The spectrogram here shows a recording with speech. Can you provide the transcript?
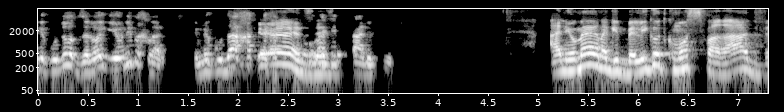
נקודות, זה לא הגיוני בכלל. הם נקודה אחת כן, זה-. אני אומר, נגיד, בליגות כמו ספרד ו-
